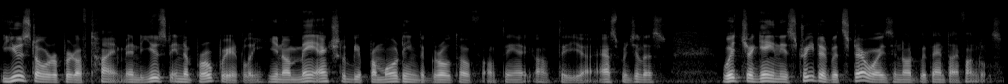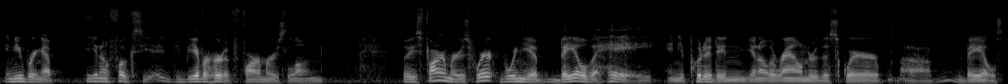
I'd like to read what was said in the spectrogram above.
used over a period of time and used inappropriately, you know, may actually be promoting the growth of, of the, of the uh, aspergillus, which again is treated with steroids and not with antifungals. And you bring up, you know, folks, have you ever heard of farmer's lung? So these farmers, where, when you bale the hay and you put it in, you know, the round or the square uh, bales,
